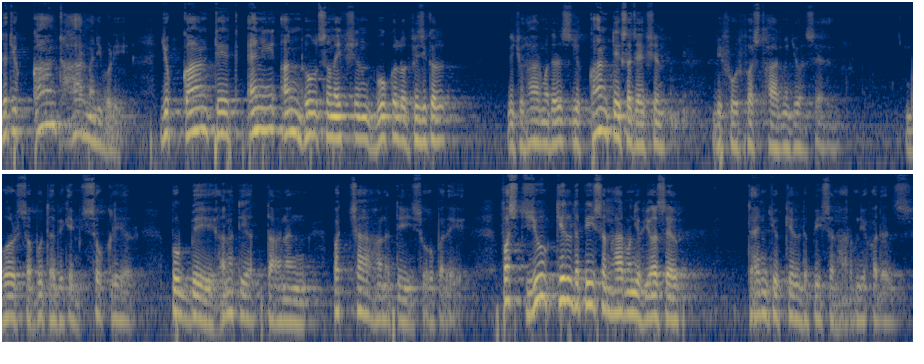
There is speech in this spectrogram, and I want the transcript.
that you can't harm anybody. You can't take any unwholesome action, vocal or physical, which will harm others. You can't take such action before first harming yourself. Words of Buddha became so clear. Pubbe hanati attanang pacha hanati sopare. First you kill the peace and harmony of yourself, then you kill the peace and harmony of others.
